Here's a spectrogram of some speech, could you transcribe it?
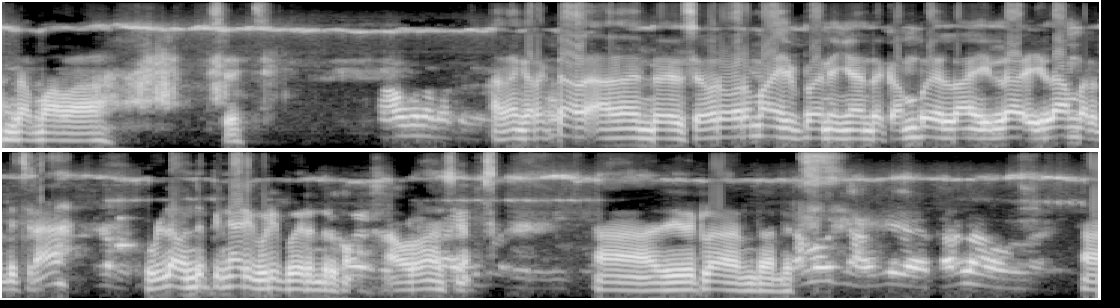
அந்த அம்மாவா சரி சரி. அதான் கரெக்டாக அதான் இந்த செவர இப்போ நீங்கள் இந்த கம்பு எல்லாம் இல்லை இல்லாமல் இருந்துச்சுன்னா உள்ளே வந்து பின்னாடி கூடி போயிருந்துருக்கும். அவ்வளோதான் விஷயம். ஆ அது இதுக்குள்ள இருந்து வந்துருச்சு. செவரு ஆ.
